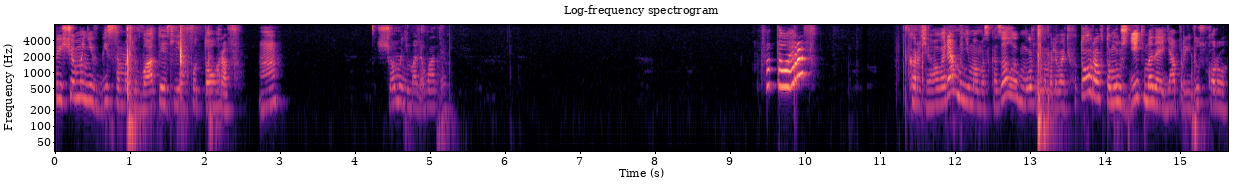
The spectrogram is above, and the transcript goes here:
І що мені в біса малювати, якщо я фотограф? М? Що мені малювати? Фотограф? Коротше говоря, мені мама сказала, можна намалювати фотограф, тому ждіть мене, я прийду скоро.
